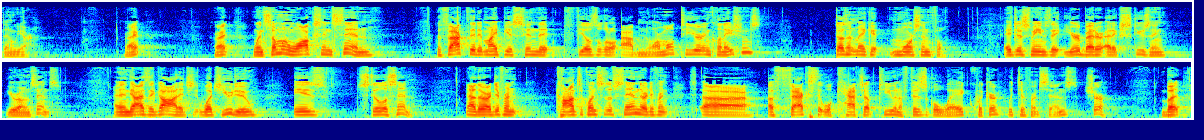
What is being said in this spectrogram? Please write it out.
than we are. Right? Right? When someone walks in sin, the fact that it might be a sin that feels a little abnormal to your inclinations doesn't make it more sinful. It just means that you're better at excusing your own sins. And in the eyes of God, it's, what you do is still a sin. Now, there are different consequences of sin. There are different uh, effects that will catch up to you in a physical way quicker with different sins. Sure. But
